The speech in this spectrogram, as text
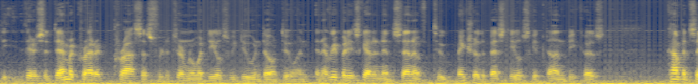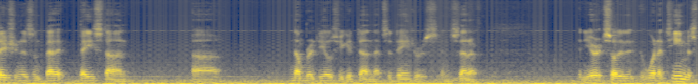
the there's a democratic process for determining what deals we do and don't do, and, and everybody's got an incentive to make sure the best deals get done because compensation isn't ba- based on uh, number of deals you get done. That's a dangerous incentive. And you're so when a team is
